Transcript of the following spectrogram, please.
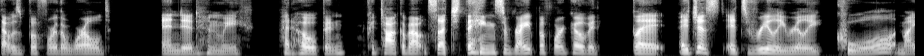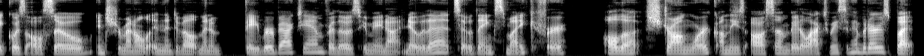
that was before the world ended and we had hope and could talk about such things right before COVID. But it just, it's really, really cool. Mike was also instrumental in the development of vaborbactam for those who may not know that. So thanks, Mike, for all the strong work on these awesome beta lactamase inhibitors. But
